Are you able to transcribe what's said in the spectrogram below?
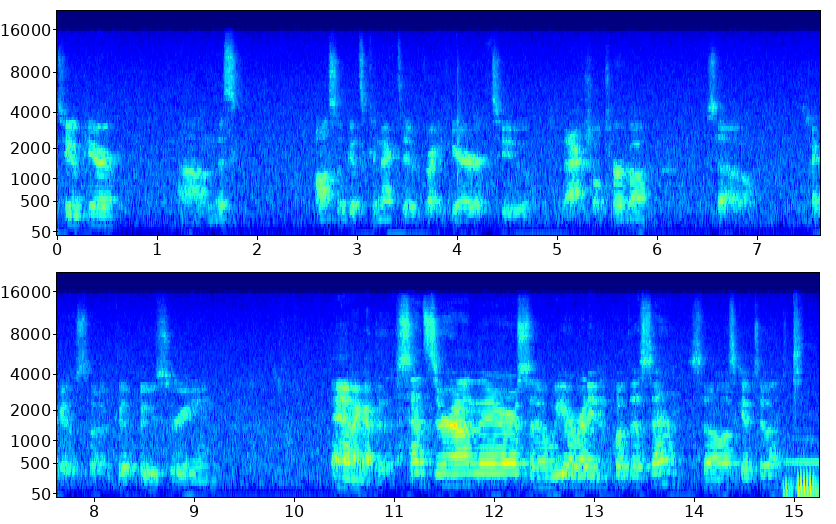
tube here. Um, this also gets connected right here to the actual turbo. So that gives a good boost reading. And I got the sensor on there, so we are ready to put this in. So let's get to it.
